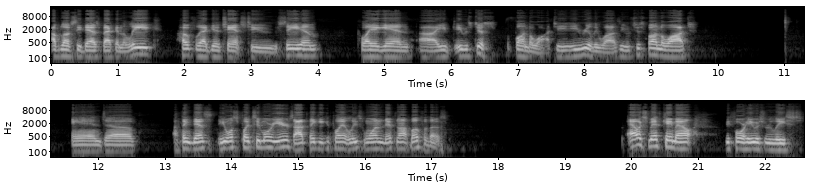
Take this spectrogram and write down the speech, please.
I would love to see Dez back in the league. Hopefully, I get a chance to see him play again. Uh, he, he was just fun to watch. He, he really was. He was just fun to watch. And uh, I think Dez, he wants to play two more years. I think he can play at least one, if not both of those. Alex Smith came out before he was released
